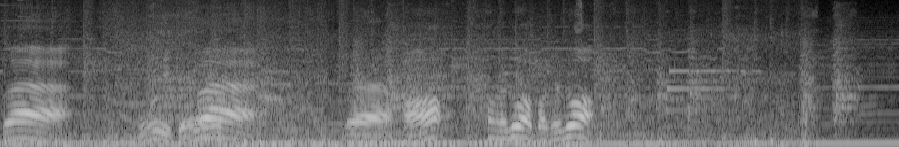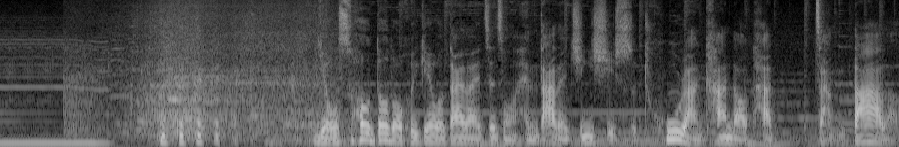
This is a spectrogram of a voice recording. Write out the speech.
对，There you go。对，对，好，控制住，保持住。有时候豆豆会给我带来这种很大的惊喜，是突然看到他长大了，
